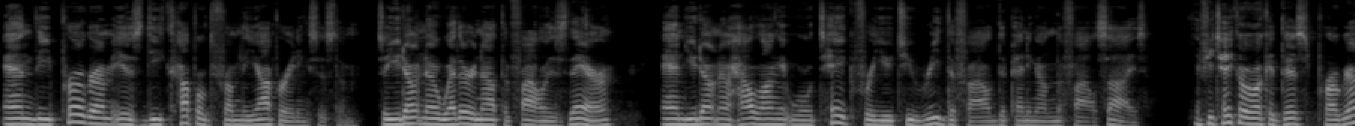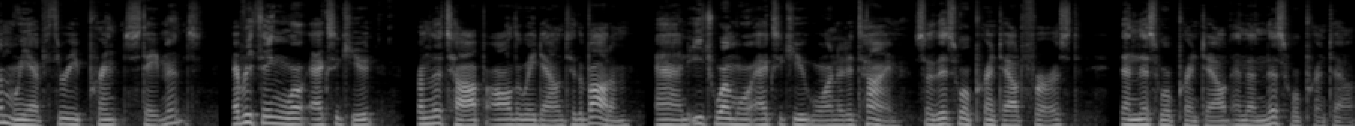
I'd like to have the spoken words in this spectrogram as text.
and the program is decoupled from the operating system. So you don't know whether or not the file is there, and you don't know how long it will take for you to read the file depending on the file size. If you take a look at this program, we have three print statements. Everything will execute from the top all the way down to the bottom, and each one will execute one at a time. So this will print out first, then this will print out, and then this will print out.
